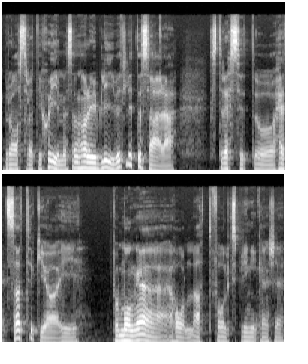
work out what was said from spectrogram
bra strategi men sen har det ju blivit lite så här eh, stressigt och hetsat tycker jag i, på många håll att folk springer kanske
